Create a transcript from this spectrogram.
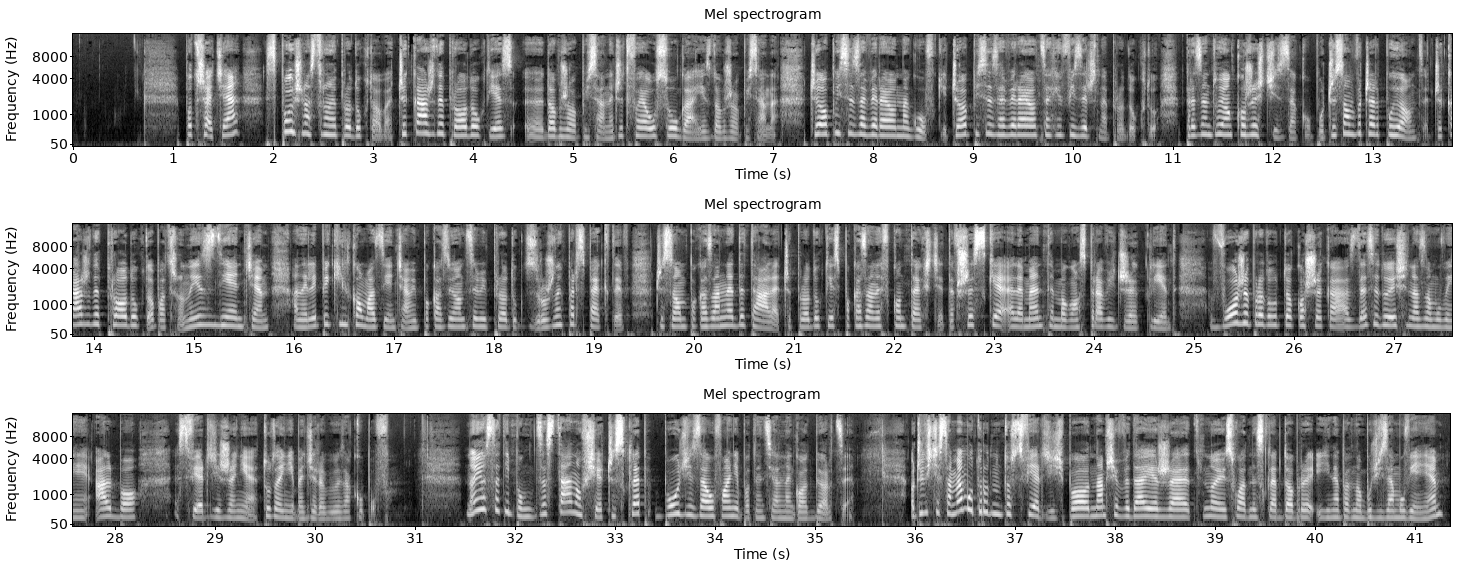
Po trzecie, spójrz na strony produktowe. Czy każdy produkt jest y, dobrze opisany? Czy Twoja usługa jest dobrze opisana? Czy opisy zawierają nagłówki? Czy opisy zawierają cechy fizyczne produktu? Prezentują korzyści z zakupu? Czy są wyczerpujące? Czy każdy produkt opatrzony jest zdjęciem, a najlepiej kilkoma zdjęciami pokazującymi produkt z różnych perspektyw? Czy są pokazane detale? Czy produkt jest pokazany w kontekście? Te wszystkie elementy mogą sprawić, że klient włoży produkt do koszyka, zdecyduje się na zamówienie albo stwierdzi, że nie, tutaj nie będzie robił zakupu zakupów. No i ostatni punkt. Zastanów się, czy sklep budzi zaufanie potencjalnego odbiorcy. Oczywiście samemu trudno to stwierdzić, bo nam się wydaje, że no jest ładny sklep, dobry i na pewno budzi zamówienie.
